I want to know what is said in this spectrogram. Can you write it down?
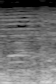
Amen.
